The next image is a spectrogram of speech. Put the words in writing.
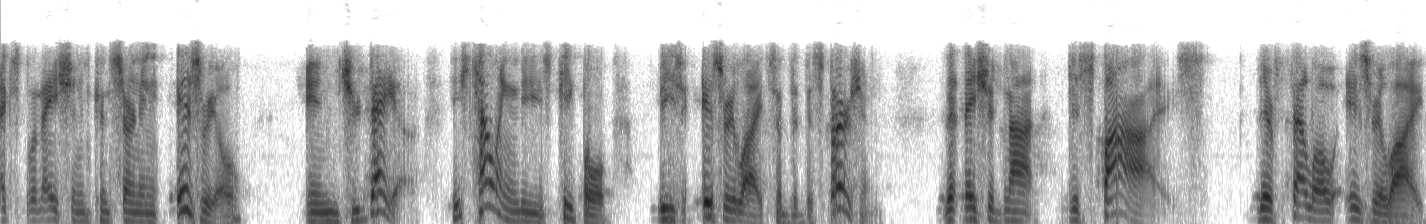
explanation concerning Israel in Judea. He's telling these people, these Israelites of the dispersion, that they should not despise their fellow Israelites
